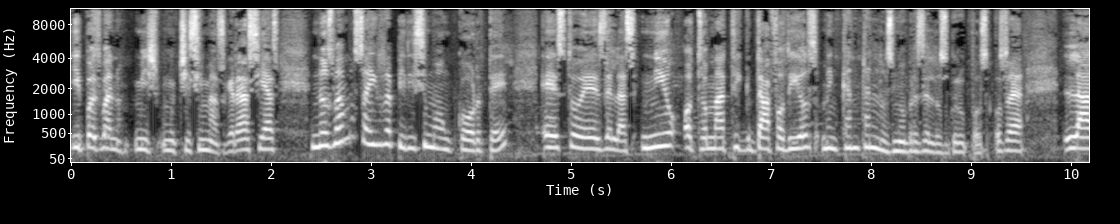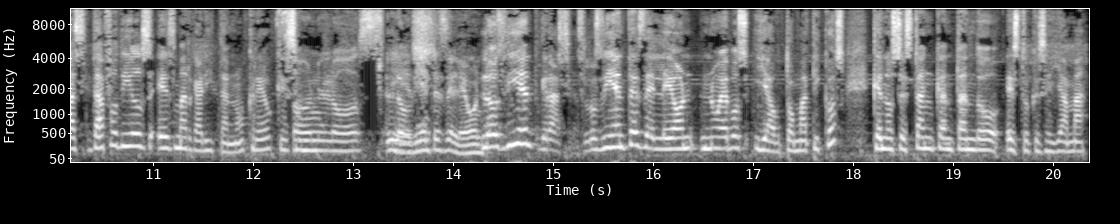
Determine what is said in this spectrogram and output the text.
Y pues bueno, Mish, muchísimas gracias. Nos vamos a ir rapidísimo a un corte. Esto es de las New Automatic Daffodils. Me encantan los nombres de los grupos. O sea, las Daffodils es Margarita, ¿no? Creo que son, los, eh, los dientes de león. Los dientes, gracias. Los dientes de león nuevos y automáticos que nos están cantando esto que se llama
